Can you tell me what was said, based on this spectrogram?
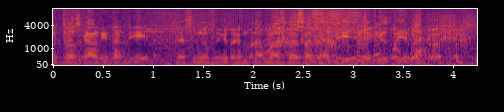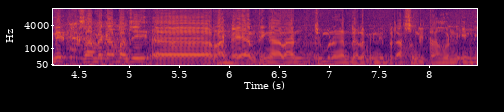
Betul sekali. Tadi saya singgung sedikit Rasa tadi ya, Gusti. Nah, ini sampai kapan sih eh, rangkaian tinggalan Jumenengan dalam ini berlangsung di tahun ini?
